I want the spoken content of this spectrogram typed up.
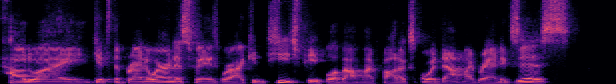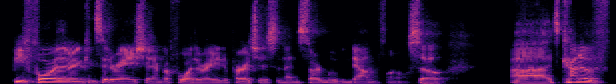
how do I get to the brand awareness phase where I can teach people about my products or that my brand exists before they're in consideration and before they're ready to purchase and then start moving down the funnel. So uh, it's kind of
